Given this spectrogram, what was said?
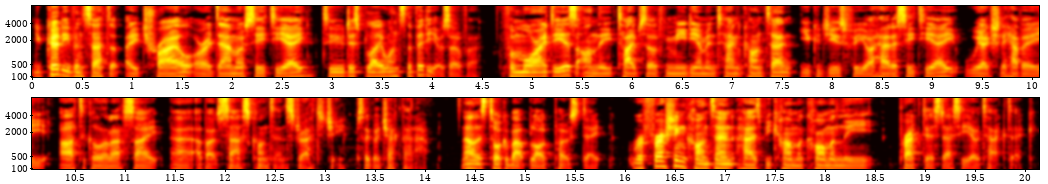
You could even set up a trial or a demo CTA to display once the video's over. For more ideas on the types of medium intent content you could use for your header CTA, we actually have a article on our site uh, about SaaS content strategy, so go check that out. Now let's talk about blog post date. Refreshing content has become a commonly practiced SEO tactic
